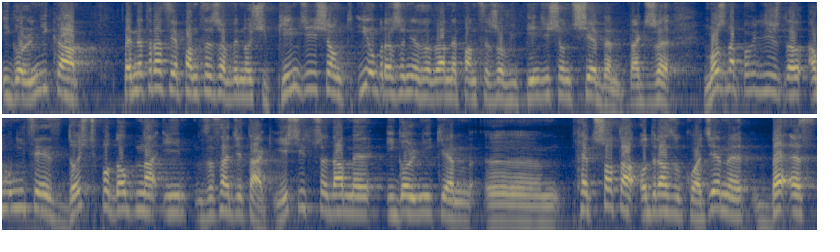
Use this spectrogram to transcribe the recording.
igolnika. Penetracja pancerza wynosi 50 i obrażenia zadane pancerzowi 57. Także można powiedzieć, że ta amunicja jest dość podobna i w zasadzie tak, jeśli sprzedamy igolnikiem yy, headshota, od razu kładziemy. BS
